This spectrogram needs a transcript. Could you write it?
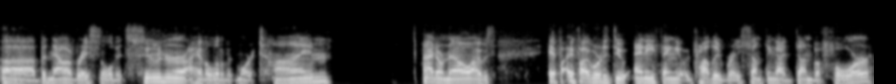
uh, but now I've raced a little bit sooner. I have a little bit more time. I don't know. I was, if if I were to do anything, it would probably race something I'd done before.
